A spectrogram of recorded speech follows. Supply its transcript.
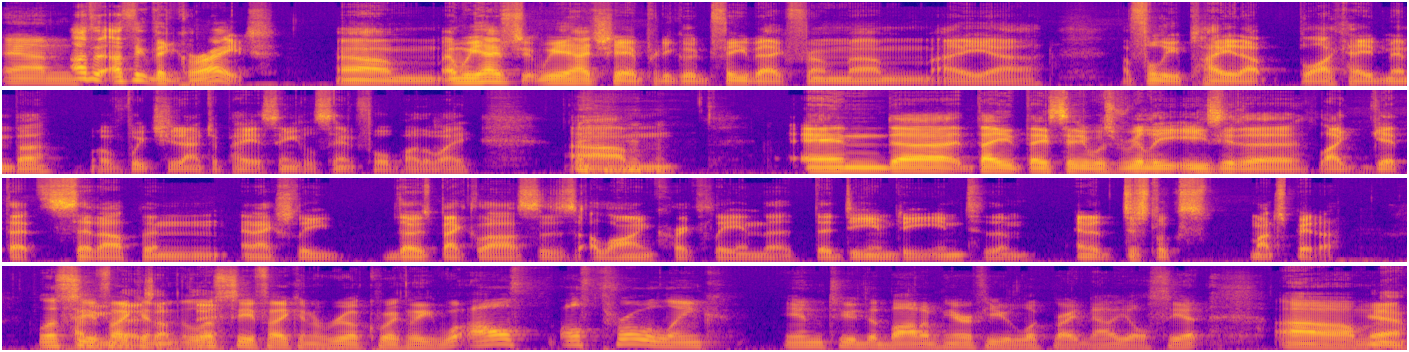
and I, th- I think they're great. Um, and we have we actually had pretty good feedback from um, a uh, a fully paid up BlahCade member, of which you don't have to pay a single cent for, by the way. Um, and uh, they they said it was really easy to like get that set up and and actually those back glasses align correctly and the the DMD into them, and it just looks much better. let's see if I can let's see if I can real quickly. Well, I'll I'll throw a link into the bottom here. If you look right now, you'll see it. Um, Yeah.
